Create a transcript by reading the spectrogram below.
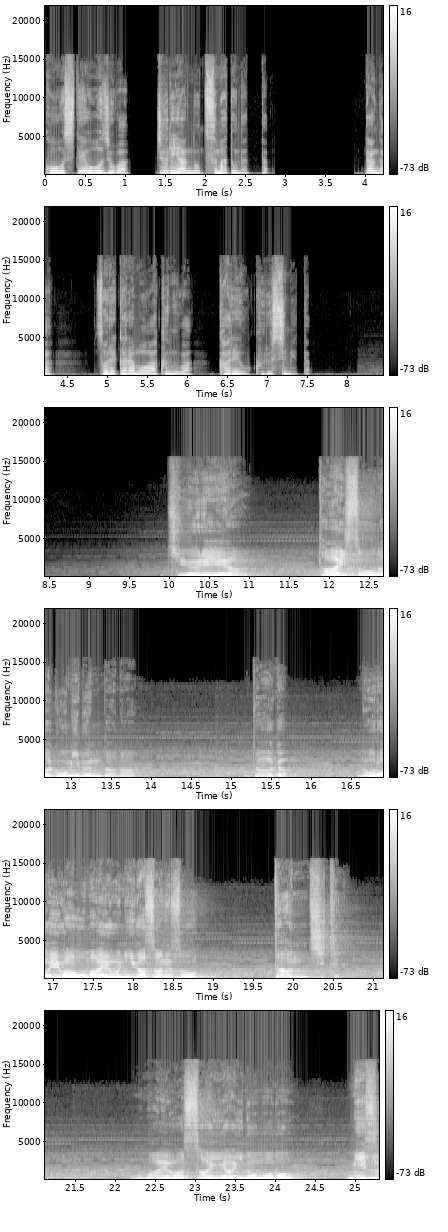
こうして王女はジュリアンの妻となった。だがそれからも悪夢は彼を苦しめたジュリアン大層なご身分だな。だが呪いはお前を逃がさぬぞ。断じて。お前は最愛のものを自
